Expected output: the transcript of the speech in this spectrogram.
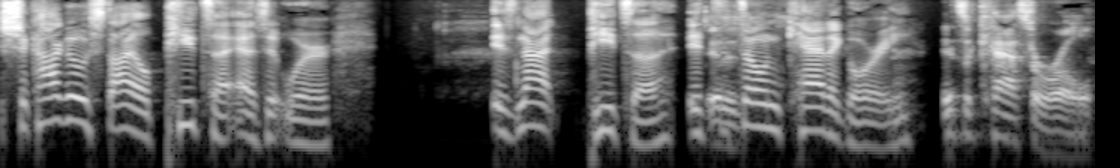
Chicago style pizza, as it were, is not pizza. It's It its is- own category. it's a casserole.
